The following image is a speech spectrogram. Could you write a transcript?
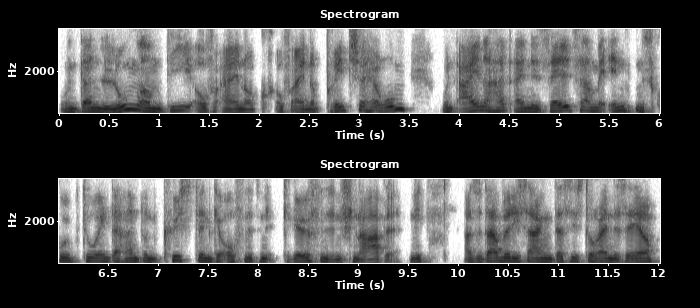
und dann lungern die auf einer, auf einer Pritsche herum und einer hat eine seltsame Entenskulptur in der Hand und küsst den geöffneten, geöffneten Schnabel, nicht? Also da würde ich sagen, das ist doch eine sehr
